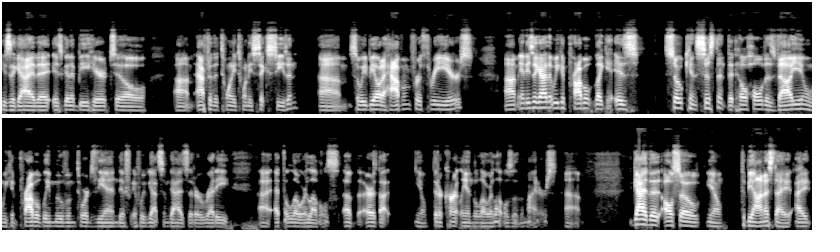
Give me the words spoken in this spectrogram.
He's a guy that is going to be here till um, after the 2026 season. Um, so we'd be able to have him for three years. Um, and he's a guy that we could probably like is so consistent that he'll hold his value, and we could probably move him towards the end if, if we've got some guys that are ready uh, at the lower levels of the or that you know that are currently in the lower levels of the minors. Um, guy that also you know to be honest, I I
